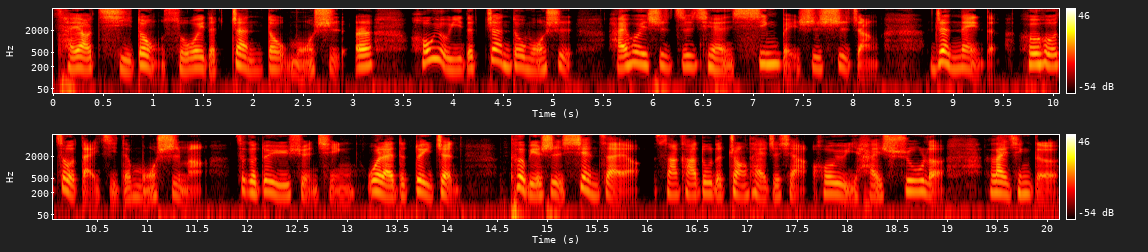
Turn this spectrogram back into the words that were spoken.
才要启动所谓的战斗模式？而侯友谊的战斗模式还会是之前新北市市长任内的呵呵做代志的模式吗？这个对于选情未来的对阵。特别是现在啊，萨卡都的状态之下，侯友谊还输了赖清德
